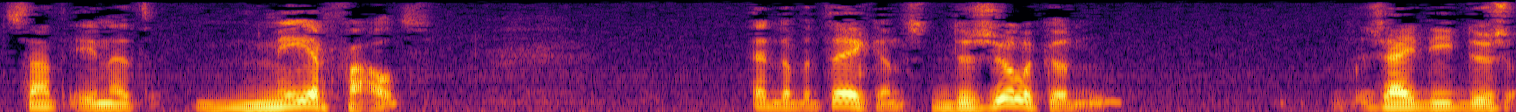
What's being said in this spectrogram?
Staat in het meervoud. En dat betekent, de zulken, zij die dus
